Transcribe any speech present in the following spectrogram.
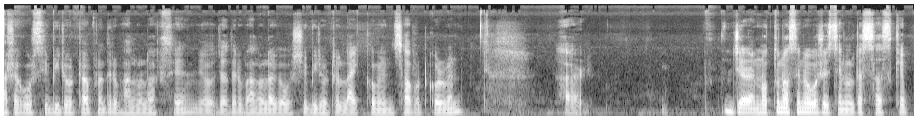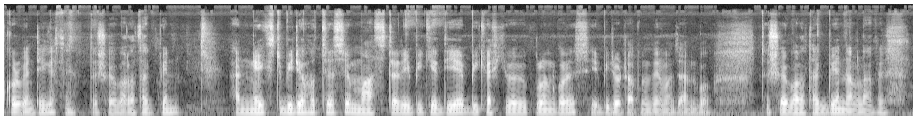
আশা করছি ভিডিওটা আপনাদের ভালো লাগছে। যাদের ভালো লাগে অবশ্যই ভিডিওটা লাইক কমেন্ট সাপোর্ট করবেন। আর যারা নতুন আছেন, অবশ্যই চ্যানেলটা সাবস্ক্রাইব করবেন, ঠিক আছে? তো সবাই ভালো থাকবেন। আর নেক্সট ভিডিও হচ্ছে হচ্ছে মাস্টার ইপিকে দিয়ে বিকাশ কীভাবে পূরণ করে, সেই ভিডিওটা আপনাদের মাঝে আনব। তো সবাই ভালো থাকবেন, আল্লাহ হাফেজ।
